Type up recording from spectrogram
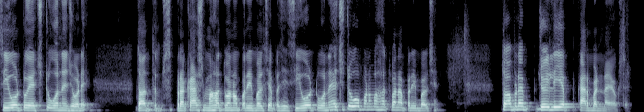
સીઓ ટુ એચ ટુઓને જોડે. તો પ્રકાશ મહત્વનો પરિબળ છે, પછી સીઓ ટુ અને એચ પણ મહત્વના પરિબળ છે. તો આપણે જોઈ લઈએ કાર્બન ડાયોક્સાઇડ.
